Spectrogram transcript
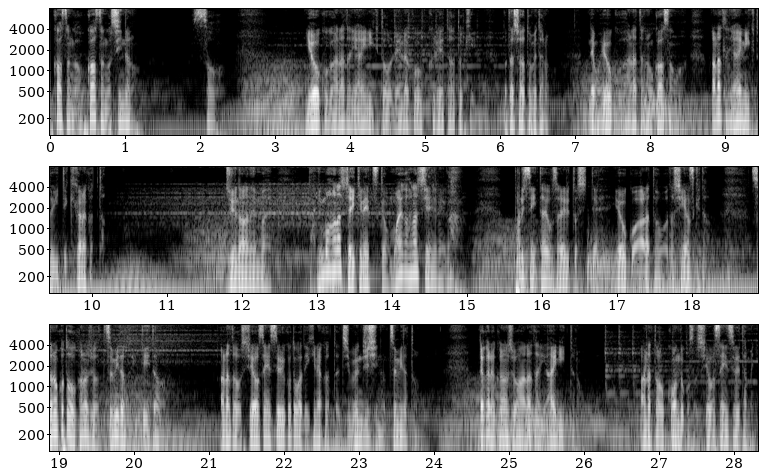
お母さんが、お母さんが死んだの。そう。陽子があなたに会いに行くと連絡をくれた時、私は止めたの。でも陽子はあなたのお母さんは、あなたに会いに行くと言って聞かなかった。17年前、何も話しちゃいけねえっつってお前が話してんじゃねえか。ポリスに逮捕されると知って、陽子はあなたを私に預けた。そのことを彼女は罪だと言っていたわ。あなたを幸せにすることができなかった自分自身の罪だと。だから彼女はあなたに会いに行ったの。あなたを今度こそ幸せにするために。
